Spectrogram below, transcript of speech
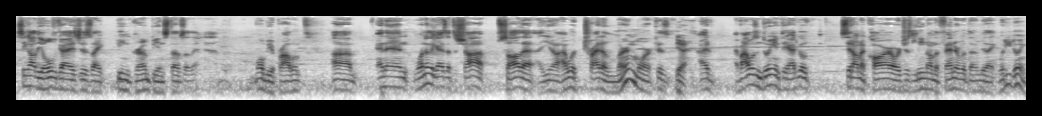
seeing all the old guys just like being grumpy and stuff. So that like, ah, won't be a problem. Um, and then one of the guys at the shop saw that you know I would try to learn more because Yeah. I'd if I wasn't doing anything, I'd go sit on a car or just lean on the fender with them and be like, "What are you doing?"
